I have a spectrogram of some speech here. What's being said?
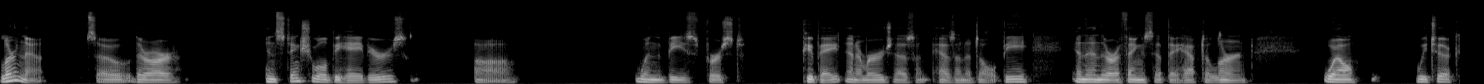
learn that. So there are instinctual behaviors uh, when the bees first pupate and emerge as an, as an adult bee. And then there are things that they have to learn. Well, we took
